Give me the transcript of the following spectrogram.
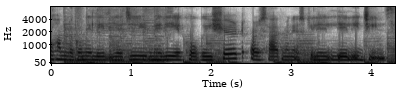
हम लोगों ने ले लिया। जी, मेरी एक हो गई शर्ट और साथ मैंने उसके लिए ले ली जीन्स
